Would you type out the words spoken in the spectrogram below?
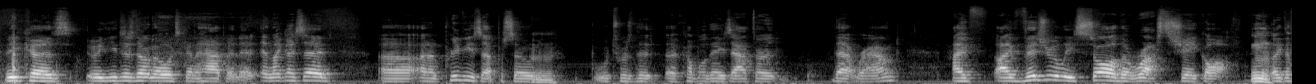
because you just don't know what's going to happen. And, and like I said uh, on a previous episode, Mhm. which was the, a couple of days after that round, I I visually saw the rust shake off. Mm. Like the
